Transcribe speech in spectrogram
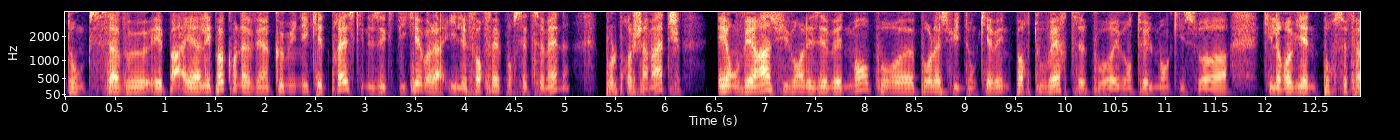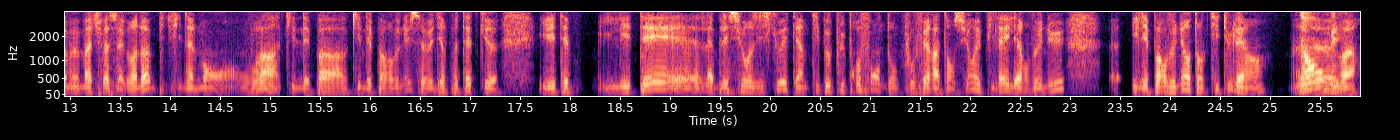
Donc ça veut et, bah, et à l'époque on avait un communiqué de presse qui nous expliquait voilà il est forfait pour cette semaine pour le prochain match. Et on verra suivant les événements pour, euh, pour la suite. Donc il y avait une porte ouverte pour éventuellement qu'il soit qu'il revienne pour ce fameux match face à Grenoble. Puis finalement, on voit hein, qu'il n'est pas qu'il n'est pas revenu. Ça veut dire peut-être que il était il était la blessure aux ischio était un petit peu plus profonde. Donc faut faire attention. Et puis là, il est revenu. Euh, Il n'est pas revenu en tant que titulaire. hein. Non, Euh, mais voilà.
